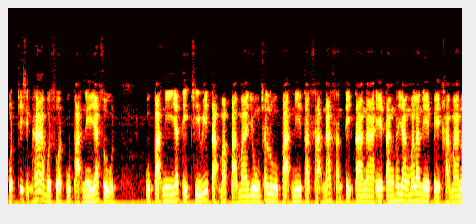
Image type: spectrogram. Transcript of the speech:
บทที่ 15 บทสวดอุปเนยสูตร อุปนียติชีวิตะมัปปะมายุงชลูปะนีตัสสะนะสันติตานาเอตังพยังมะละเนเปขามาโน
